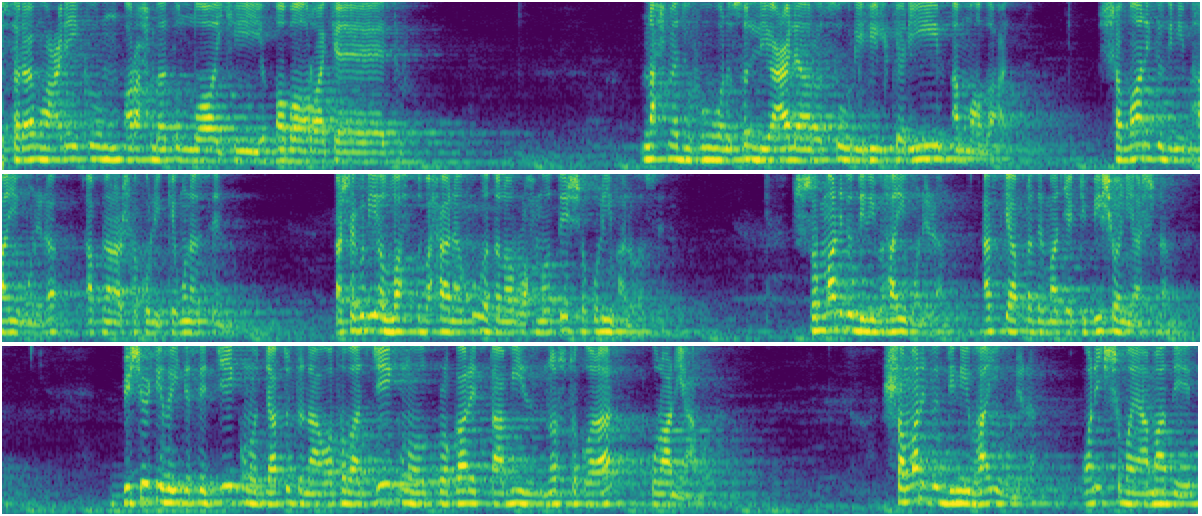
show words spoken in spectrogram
আসসালামু আলাইকুম আরহামতুল্লাহি অবরাকাত নাহমেদুহু ওনসল্লি আলা রসুলহিল করিম আম্মাবাদ সম্মানিত দিনী ভাই বোনেরা, আপনারা সকলেই কেমন আছেন? আশা করি আল্লাহ সুবাহানাহু তালার রহমতে সকলেই ভালো আছেন। সম্মানিত দিনী ভাই বোনেরা, আজকে আপনাদের মাঝে একটি বিষয় নিয়ে আসলাম। বিষয়টি হইতেছে যে কোনো জাতুটনা অথবা যে কোনো প্রকারের তাবিজ নষ্ট করার কোরআনী আমল। সম্মানিত দিনী ভাই ও বোনেরা, অনেক সময় আমাদের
